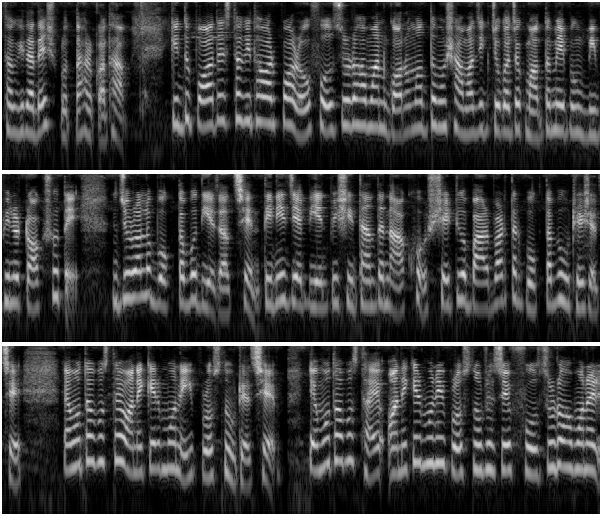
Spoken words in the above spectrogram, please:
স্থগিতাদেশ প্রত্যাহার কথা। কিন্তু পদ স্থগিত হওয়ার পরও ফজলুর রহমান গণমাধ্যম ও সামাজিক যোগাযোগ মাধ্যমে এবং বিভিন্ন টক শোতে জোরালো বক্তব্য দিয়ে যাচ্ছেন। তিনি যে বিএনপি সিদ্ধান্তে না খোশ সেটিও বারবার তার বক্তব্যে উঠে এসেছে। এমতো অবস্থায় অনেকের মনেই প্রশ্ন উঠেছে। এমতো অবস্থায় অনেকের মনেই প্রশ্ন উঠেছে, ফজলুর রহমানের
